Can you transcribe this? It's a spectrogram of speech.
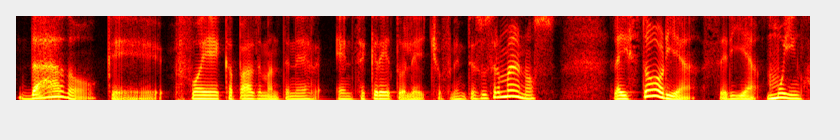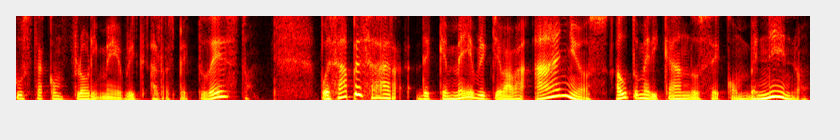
Dado que fue capaz de mantener en secreto el hecho frente a sus hermanos, la historia sería muy injusta con Flory Maybrick al respecto de esto. Pues a pesar de que Maybrick llevaba años automedicándose con veneno,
